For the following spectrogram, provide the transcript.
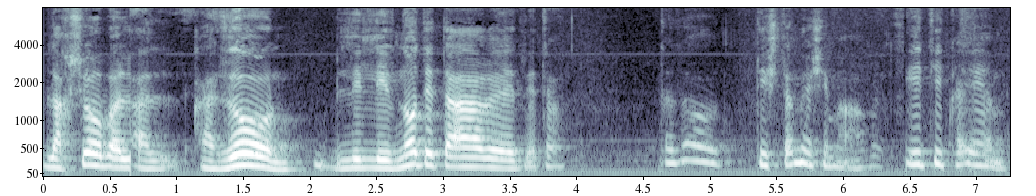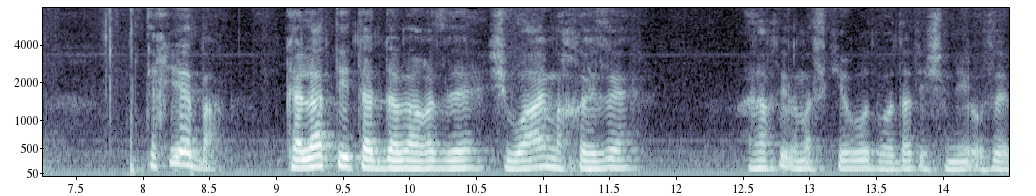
לחשוב על, על חזון, לבנות את הארץ, תעזור, תשתמש עם הארץ, היא תתקיים, תחיה בה. קלטתי את הדבר הזה, שבועיים אחרי זה הלכתי למזכירות והודעתי שאני עוזב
